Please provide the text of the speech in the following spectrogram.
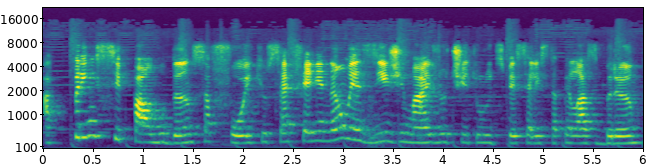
a principal mudança foi que o CFN não exige mais o título de especialista pelas BRAM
